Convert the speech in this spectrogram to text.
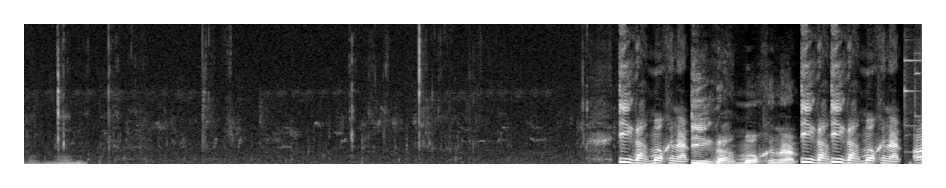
เน้นอีกอะเหมาะขนาด Iga Mokanat. อีกอะอีกอะเหมาะขนาดอ๋อ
